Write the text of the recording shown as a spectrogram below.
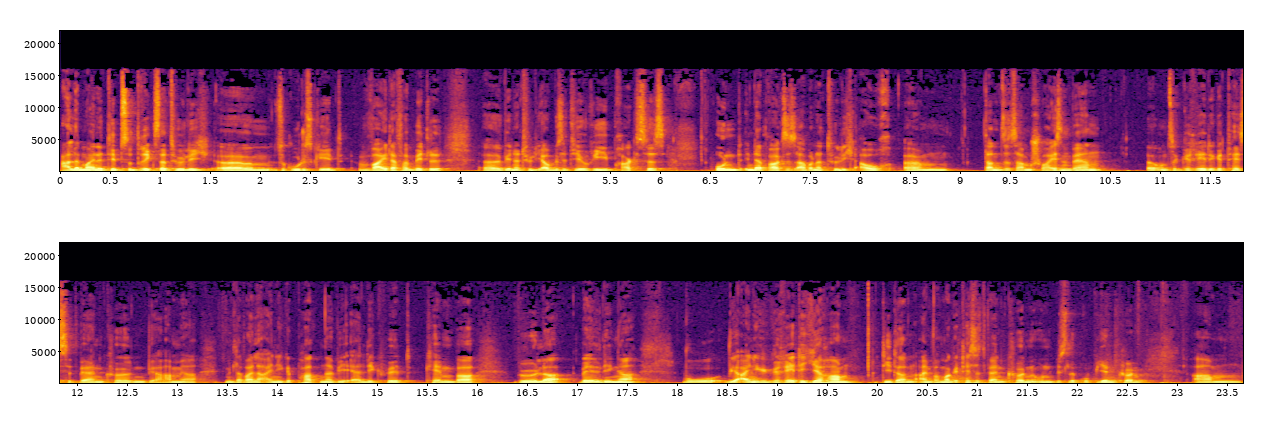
alle meine Tipps und Tricks natürlich, ähm, so gut es geht, weitervermittel. Äh, wir natürlich auch ein bisschen Theorie, Praxis und in der Praxis aber natürlich auch ähm, dann zusammen schweißen werden äh, unsere Geräte getestet werden können. Wir haben ja mittlerweile einige Partner wie Air Liquid, Kemper, Böhler, Weldinger, wo wir einige Geräte hier haben, die dann einfach mal getestet werden können und ein bisschen probieren können. Ähm,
